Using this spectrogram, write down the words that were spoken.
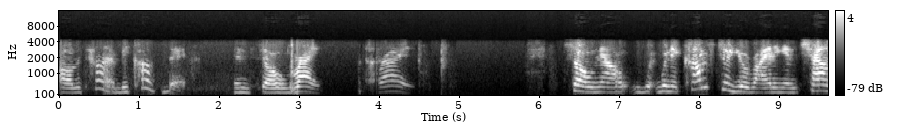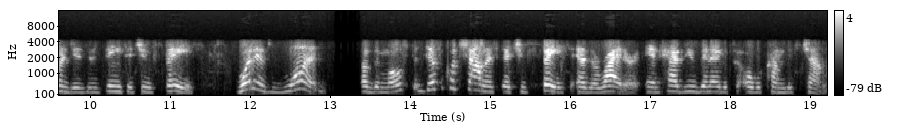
all the time because of that. And so, right, right. So now, w- when it comes to your writing and challenges and things that you face, what is one of the most difficult challenges that you face as a writer, and have you been able to overcome this challenge?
